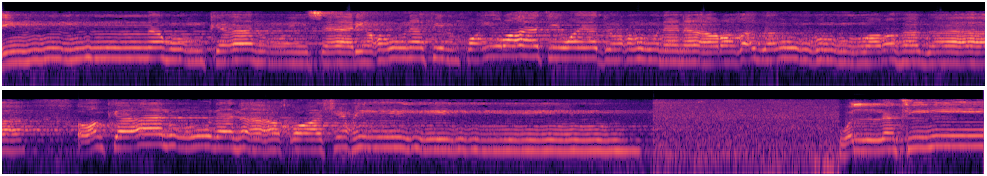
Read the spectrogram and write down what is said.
إنهم كانوا يسارعون في الخيرات ويدعوننا رغبا ورهبا. وكانوا لنا خاشعين. والتي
